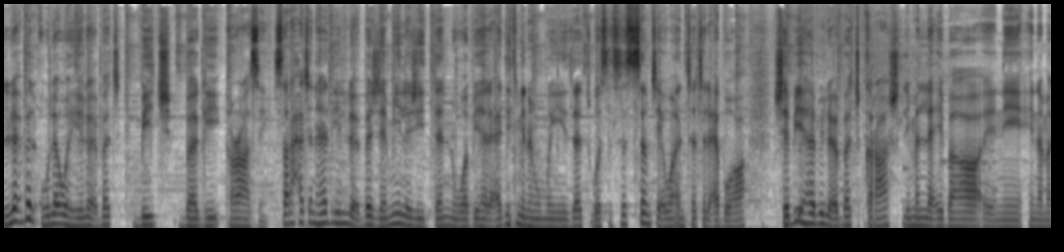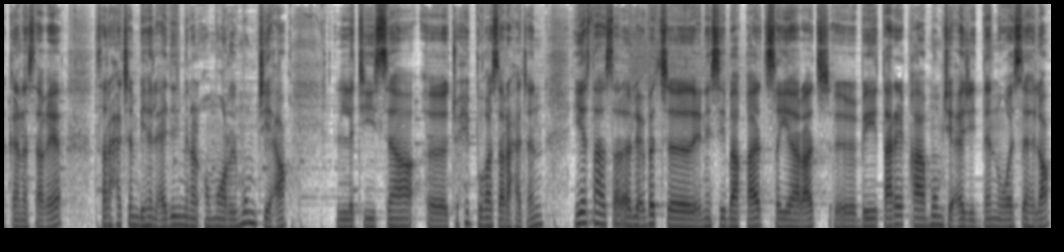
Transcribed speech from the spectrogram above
اللعبة الأولى وهي لعبة بيتش باجي راسي صراحة هذه اللعبة جميلة جدا وبها العديد من المميزات وستستمتع وأنت تلعبها. شبيهة بلعبة كراش لمن لعبها يعني حينما كان صغير. صراحة بها العديد من الأمور الممتعة التي ستحبها صراحة. هي لعبة يعني سباقات سيارات بطريقة ممتعة جدا وسهلة.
